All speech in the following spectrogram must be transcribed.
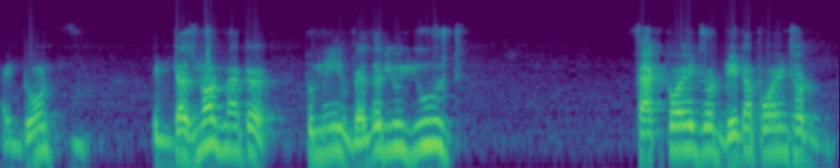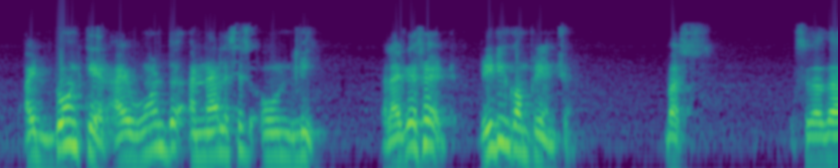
i don't it does not matter to me whether you used factoids or data points or i don't care i want the analysis only लाइक आई सेड रीडिंग कॉम्प्रिहेंशन बस इससे ज्यादा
